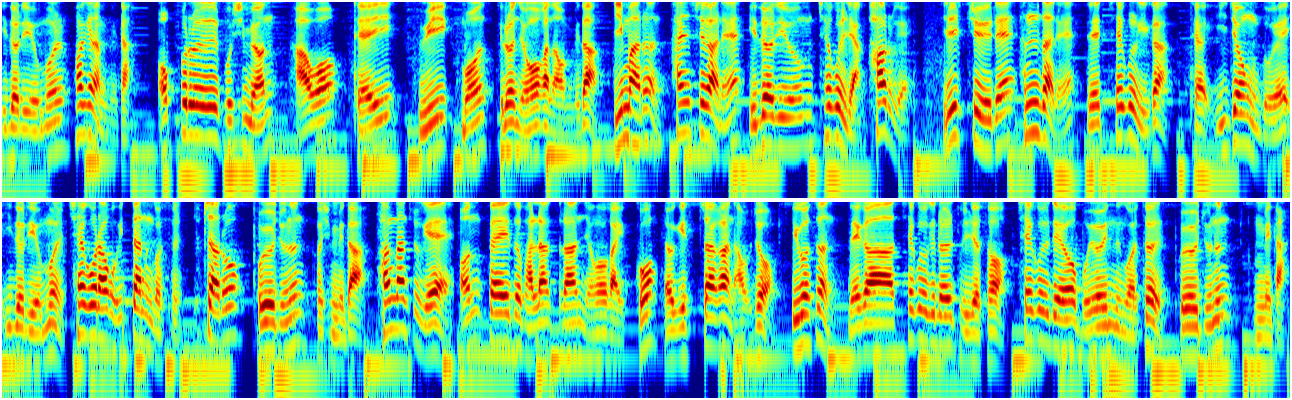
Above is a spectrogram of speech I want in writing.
이더리움을 확인합니다. 어플을 보시면 hour, day, week, month 이런 영어가 나옵니다. 이 말은 한시간의 이더리움 채굴량 하루에 일주일에 한 달에 내 채굴기가 대략 이 정도의 이더리움을 채굴하고 있다는 것을 숫자로 보여주는 것입니다. 상단 쪽에 unpaid balance라는 영어가 있고 여기 숫자가 나오죠. 이것은 내가 채굴기를 돌려서 채굴되어 모여 있는 것을 보여주는 겁니다.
